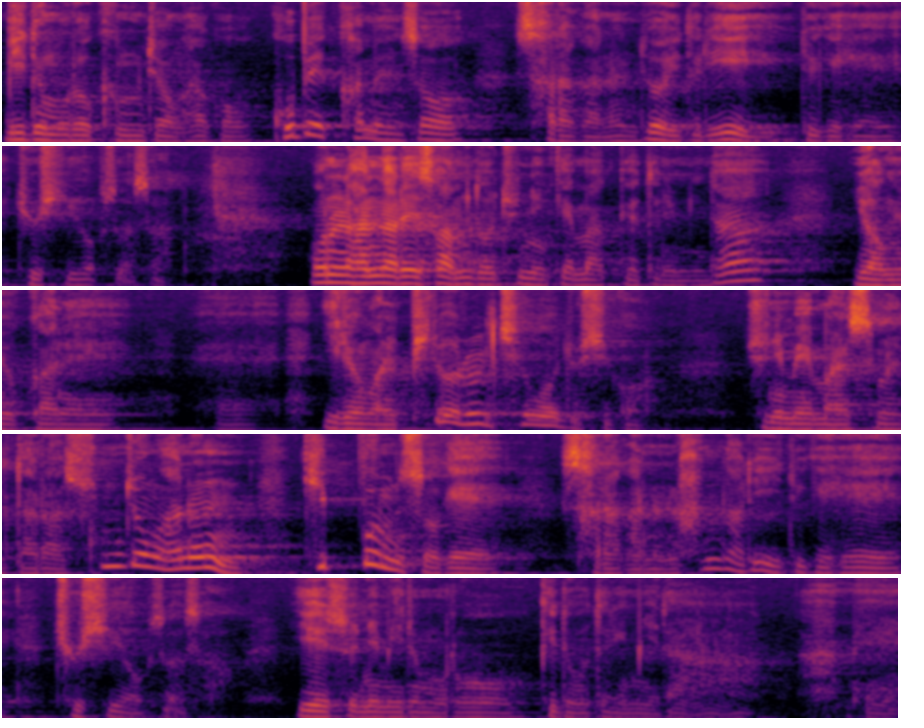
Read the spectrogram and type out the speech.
믿음으로 긍정하고 고백하면서 살아가는 저희들이 되게 해 주시옵소서. 오늘 한날의 삶도 주님께 맡겨드립니다. 영육간에 일용할 필요를 채워주시고 주님의 말씀을 따라 순종하는 기쁨 속에 살아가는 한날이 되게 해 주시옵소서. 예수님 이름으로 기도드립니다. 아멘.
